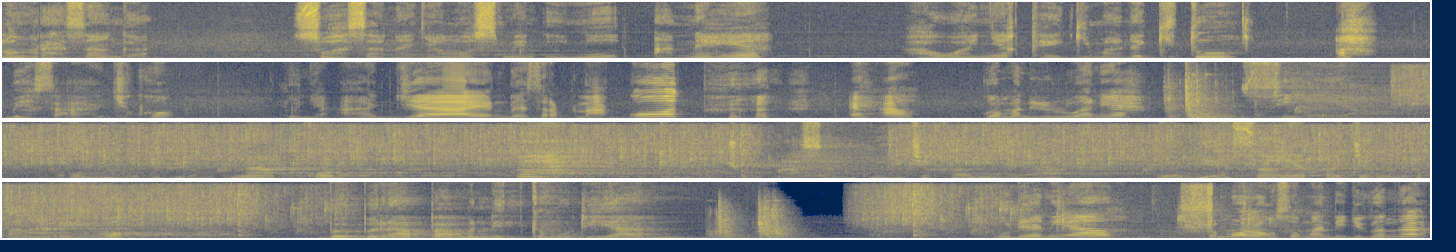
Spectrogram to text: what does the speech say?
lo ngerasa nggak suasananya losmen ini aneh ya? Hawanya kayak gimana gitu? Ah, biasa aja kok. Lunya aja yang dasar penakut. eh Al, gue mandi duluan ya. Sial, gue malah dibilang penakut. Ah, mungkin cuma perasaan gue aja kali ya. Gak biasa lihat pajangan kepala reok. Beberapa menit kemudian, Udah nih Al, lu mau langsung mandi juga nggak?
